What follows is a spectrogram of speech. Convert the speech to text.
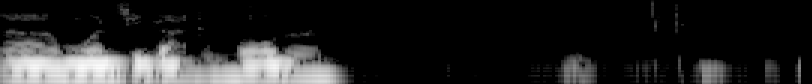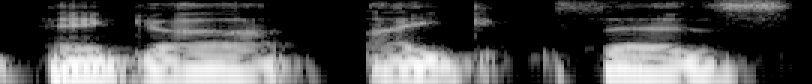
um, once he got to Boulder Hank uh Ike says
